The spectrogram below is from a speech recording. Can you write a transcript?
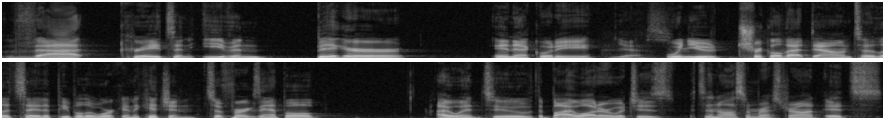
that creates an even bigger inequity yes. when you trickle that down to let's say the people that work in the kitchen. So for example, I went to the Bywater, which is it's an awesome restaurant. It's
